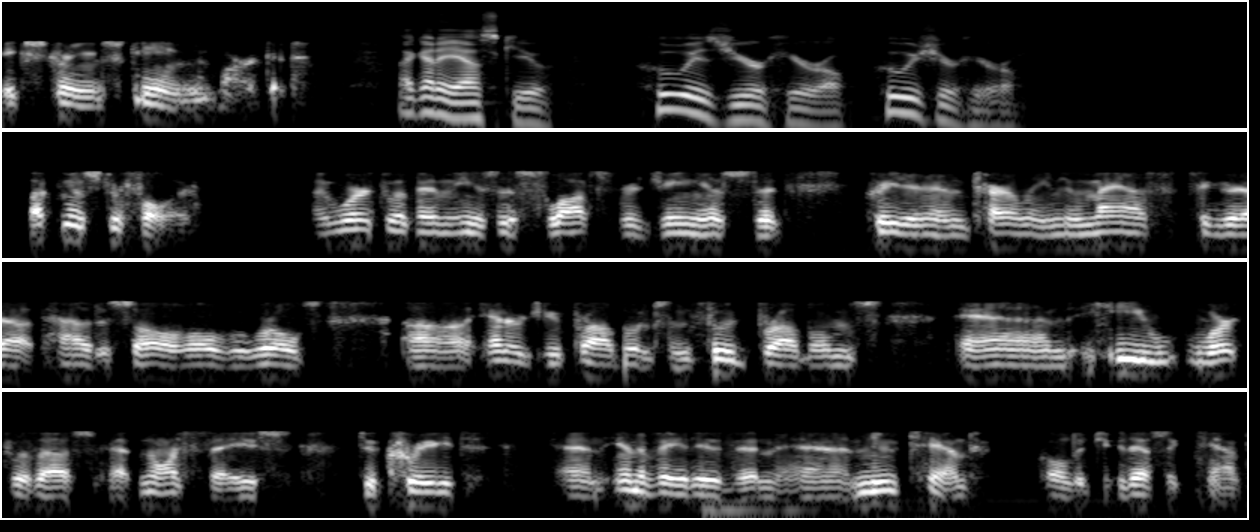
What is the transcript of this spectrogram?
extreme skiing market. I got to ask you, who is your hero? Who is your hero? Buckminster Fuller. I worked with him. He's this philosopher genius that created an entirely new math, figured out how to solve all the world's uh, energy problems and food problems. And he worked with us at North Face to create an innovative and, and new tent called a geodesic tent.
